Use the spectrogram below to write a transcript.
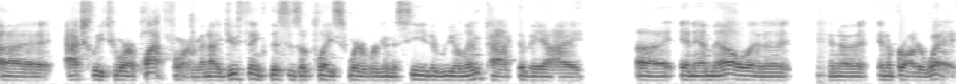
uh, actually to our platform. And I do think this is a place where we're going to see the real impact of AI uh, and ML in a in a in a broader way,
